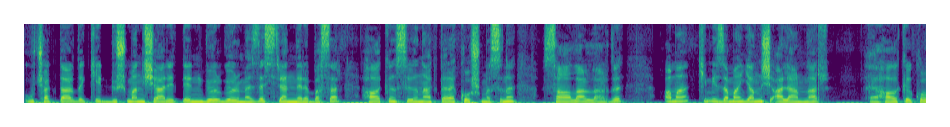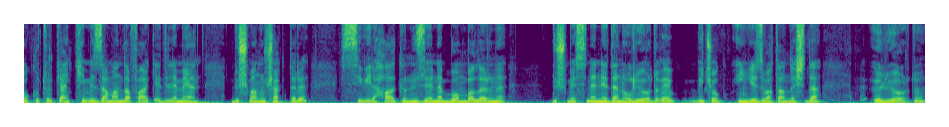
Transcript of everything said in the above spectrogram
Uçaklardaki düşman işaretlerini gör görmez de sirenlere basar, halkın sığınaklara koşmasını sağlarlardı. Ama kimi zaman yanlış alarmlar e, halkı korkuturken kimi zamanda fark edilemeyen düşman uçakları sivil halkın üzerine bombalarını düşmesine neden oluyordu ve birçok İngiliz vatandaşı da ölüyordu.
